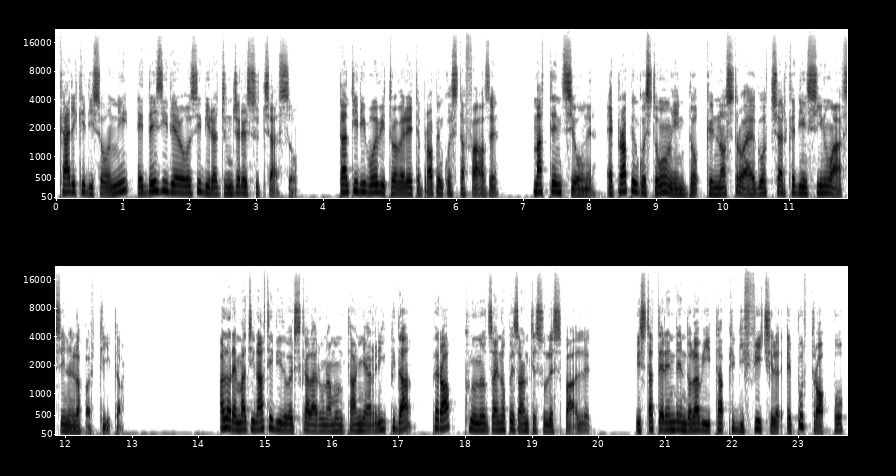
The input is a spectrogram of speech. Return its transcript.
carichi di sogni e desiderosi di raggiungere il successo. Tanti di voi vi troverete proprio in questa fase. Ma attenzione, è proprio in questo momento che il nostro ego cerca di insinuarsi nella partita. Allora immaginate di dover scalare una montagna ripida, però con uno zaino pesante sulle spalle. Vi state rendendo la vita più difficile e purtroppo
